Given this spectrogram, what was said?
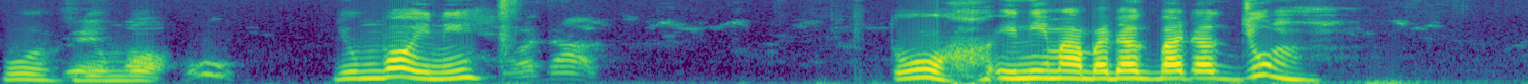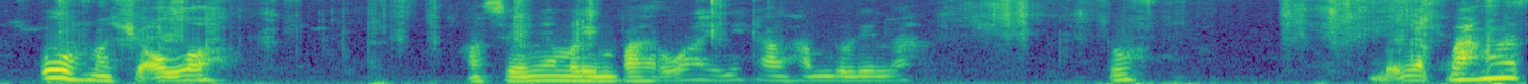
uh jumbo. Jumbo ini. Tuh ini mah badak-badak jum. Uh masya Allah. Hasilnya melimpah ruah ini alhamdulillah. Tuh banyak banget.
